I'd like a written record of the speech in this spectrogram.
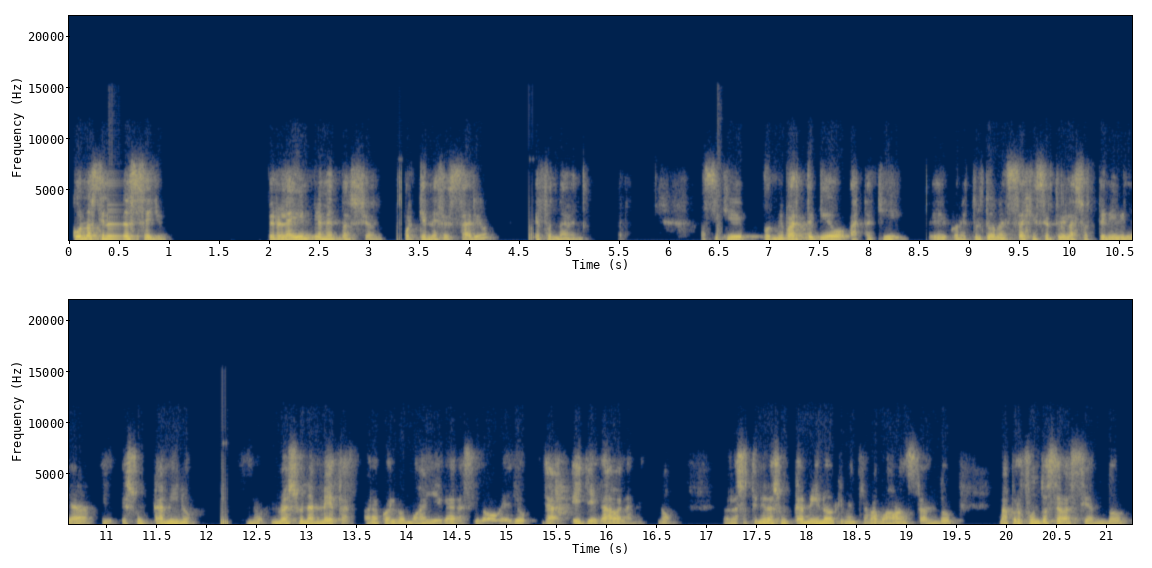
Conocen el sello, pero la implementación, porque es necesario, es fundamental. Así que, por mi parte, quedo hasta aquí eh, con este último mensaje, ¿cierto? Que la sostenibilidad eh, es un camino, no, no, es una meta a la cual vamos a llegar así, no, yo ya he llegado a la meta. No, la sostenibilidad es un camino que mientras vamos avanzando, más profundo se va haciendo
